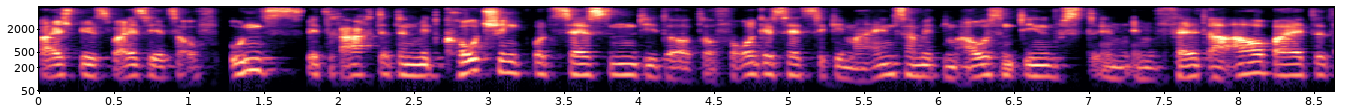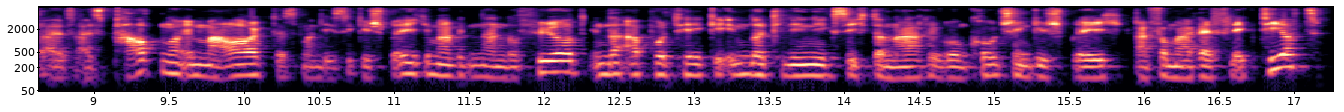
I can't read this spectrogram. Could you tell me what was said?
beispielsweise jetzt auf uns betrachtet mit Coaching-Prozessen, die der, der Vorgesetzte gemeinsam mit dem Außendienst im, im Feld erarbeitet, als, als Partner im Markt, dass man diese Gespräche mal miteinander führt, in der Apotheke, in der Klinik, sich danach über ein Coaching-Gespräch einfach mal reflektiert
